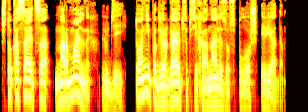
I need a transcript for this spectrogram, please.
Что касается нормальных людей, то они подвергаются психоанализу сплошь и рядом.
